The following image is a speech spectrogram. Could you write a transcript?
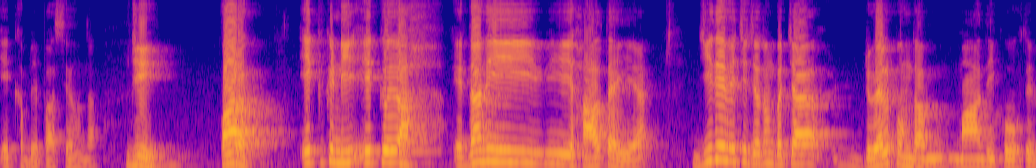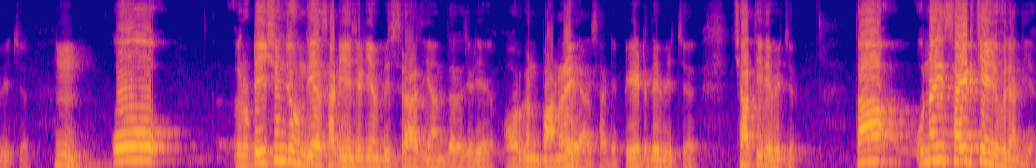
ਇਹ ਖੱਬੇ ਪਾਸੇ ਹੁੰਦਾ। ਜੀ। ਪਰ ਇੱਕ ਕੰਡੀ ਇੱਕ ਇਦਾਂ ਦੀ ਵੀ ਹਾਲਤ ਹੈ ਆ ਜਿਹਦੇ ਵਿੱਚ ਜਦੋਂ ਬੱਚਾ ਡਿਵੈਲਪ ਹੁੰਦਾ ਮਾਂ ਦੀ ਕੋਖ ਦੇ ਵਿੱਚ ਹੂੰ। ਉਹ ਰੋਟੇਸ਼ਨ ਜੋ ਹੁੰਦੀ ਆ ਸਾਡੀਆਂ ਜਿਹੜੀਆਂ ਵਿਸਰਾ ਦੀਆਂ ਅੰਦਰ ਜਿਹੜੇ ਆਰਗਨ ਬਣ ਰਹੇ ਆ ਸਾਡੇ ਪੇਟ ਦੇ ਵਿੱਚ ਛਾਤੀ ਦੇ ਵਿੱਚ ਤਾਂ ਉਹਨਾਂ ਦੀ ਸਾਈਡ ਚੇਂਜ ਹੋ ਜਾਂਦੀ ਆ।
